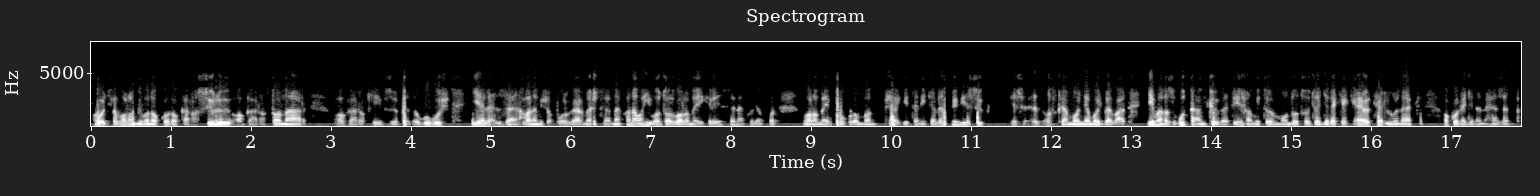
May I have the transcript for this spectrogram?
hogyha valami van, akkor akár a szülő, akár a tanár, akár a képző pedagógus jelezze, ha nem is a polgármesternek, hanem a hivatal valamelyik részének, hogy akkor valamelyik programban segíteni kell. Ezt mi visszük, és ez azt kell mondjam, hogy bevált. Nyilván az utánkövetés, amit ön mondott, hogy a gyerekek elkerülnek, akkor egyre nehezebb.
